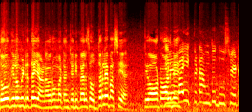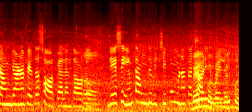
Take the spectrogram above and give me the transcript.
2 ਕਿਲੋਮੀਟਰ ਤੇ ਜਾਣਾ ਉਰੋਂ ਮਟਨ ਚਰੀ ਪੈਲਸ ਉਧਰਲੇ ਪਾਸੇ ਹੈ। ਤੇ ਆਟੋ ਵਾਲੇ ਨੇ ਬਾਈ ਇੱਕ ਟਾਊਨ ਤੋਂ ਦੂਸਰੇ ਟਾਊਨ ਜਾਣਾ ਫਿਰ ਤਾਂ 100 ਰੁਪਿਆ ਲੈਂਦਾ ਆਟੋ। ਜੇ ਸੇਮ ਟਾਊਨ ਦੇ ਵਿੱਚ ਹੀ ਘੁੰਮਣਾ ਤਾਂ 40 ਬਿਲਕੁਲ ਰੁਪਏ ਬਾਈ ਲੈਂਦਾ। ਬਿਲਕੁਲ।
